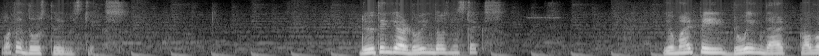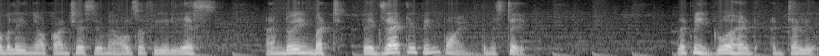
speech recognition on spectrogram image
what are those three mistakes? Do you think you are doing those mistakes? You might be doing that probably in your conscious, you may also feel, yes, I'm doing, but to exactly pinpoint the mistake, let me go ahead and tell you.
